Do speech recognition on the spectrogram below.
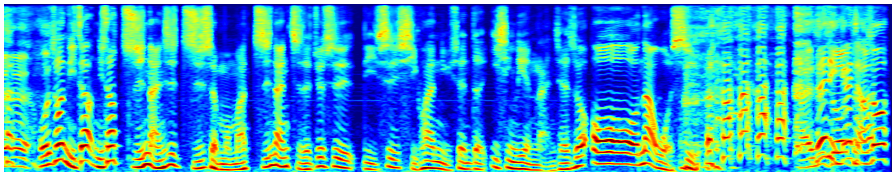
我说你知道你知道直男是指什么吗？直男指的就是你是喜欢女生的异性恋男生。说哦，那我是。那你刚才讲说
